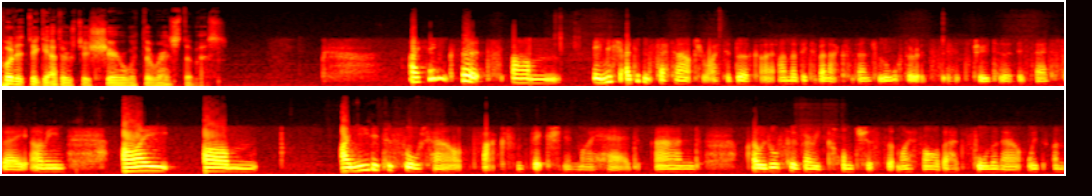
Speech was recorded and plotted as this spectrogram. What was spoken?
put it together to share with the rest of us? I think that um, initially I didn't set out to write a book. I, am a bit of an accidental author. It's, it's true to it's fair to say. I mean, I um, I needed to sort out fact from fiction in my head, and I was also very conscious that my father had fallen out with an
